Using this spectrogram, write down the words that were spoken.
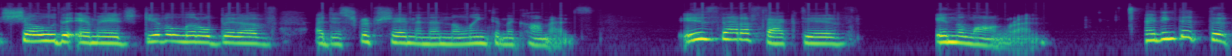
show the image, give a little bit of a description, and then the link in the comments. Is that effective in the long run? I think that the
